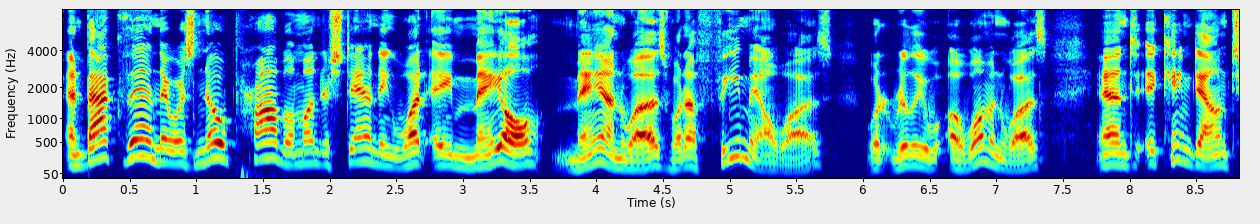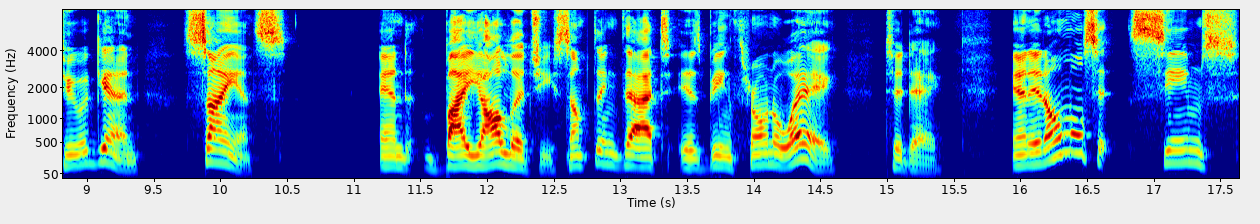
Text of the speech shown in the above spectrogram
And back then, there was no problem understanding what a male man was, what a female was, what really a woman was, and it came down to again science and biology, something that is being thrown away today. And it almost seems,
